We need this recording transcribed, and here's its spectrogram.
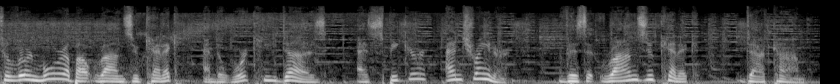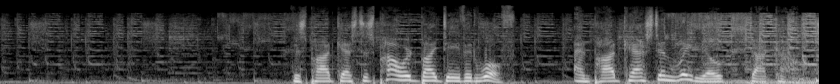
To learn more about Ron Sukenick and the work he does as speaker and trainer, visit ronsukenick.com. This podcast is powered by David Wolf and podcastandradio.com.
